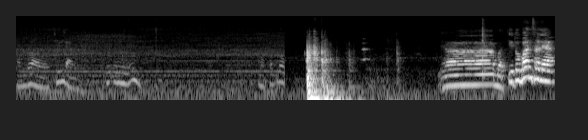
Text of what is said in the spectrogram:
સમજો આવો ચીલ આવે. યા, બત્તી તો બંધ છે લ્યા.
